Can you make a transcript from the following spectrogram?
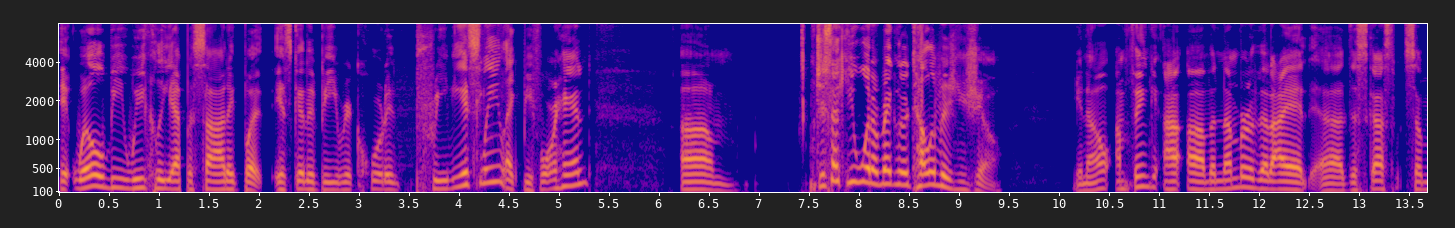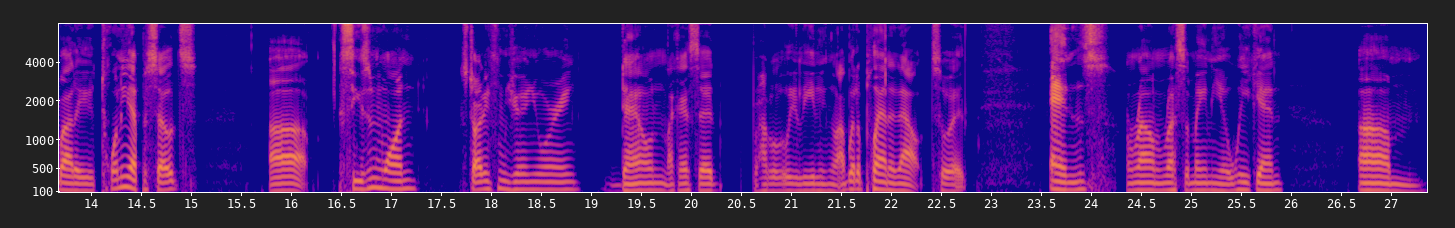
it will be weekly episodic, but it's going to be recorded previously, like beforehand. Um, just like you would a regular television show. You know, I'm thinking uh, uh, the number that I had uh, discussed with somebody 20 episodes, uh, season one, starting from January down, like I said, probably leading. I'm going to plan it out so it ends around WrestleMania weekend. Um,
